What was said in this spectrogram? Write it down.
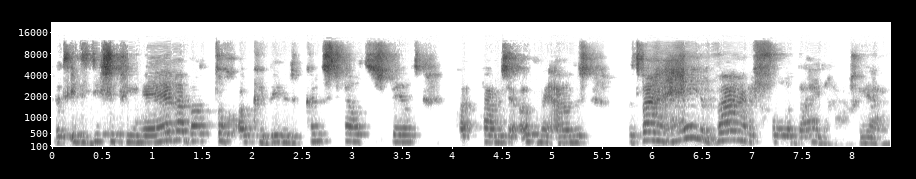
Het interdisciplinaire, wat toch ook binnen de kunstveld speelt, kwamen zij ook mee aan. Dus het waren hele waardevolle bijdragen. Ja.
